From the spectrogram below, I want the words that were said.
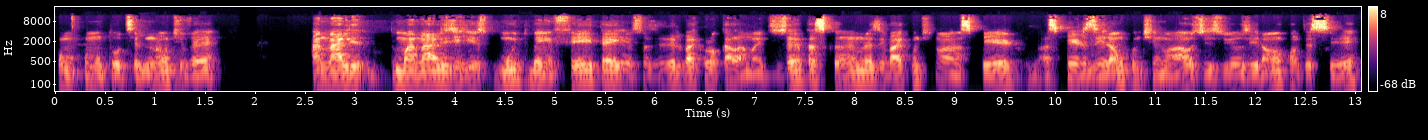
como, como um todo, se ele não tiver análise, uma análise de risco muito bem feita é isso. Às vezes ele vai colocar lá mais 200 câmeras e vai continuar as perdas, as perdas irão continuar, os desvios irão acontecer,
